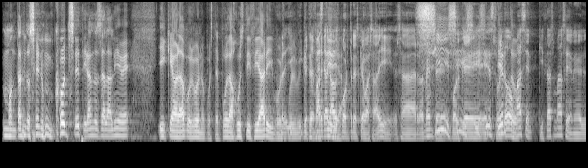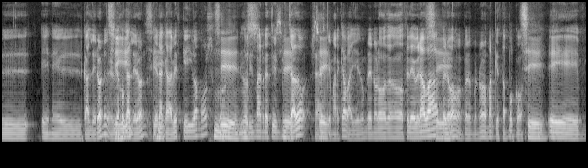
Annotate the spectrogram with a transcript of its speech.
montándose en un coche, tirándose a la nieve, y que ahora, pues bueno, pues te pueda justiciar y pues, Hombre, pues y que, que, te, marca por tres que vas ahí. O sea, realmente. Sí, porque sí, sí, es sobre todo más en, quizás más en el en el Calderón, en el Sí, viejo Calderón, sí. que era cada vez que íbamos, Sí, nos- Griezmann recién sí, fichado, o sea, sí. es que marcaba y el hombre no lo, no lo celebraba, Sí. pero vamos, pero, no lo marques tampoco. Sí. Eh,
